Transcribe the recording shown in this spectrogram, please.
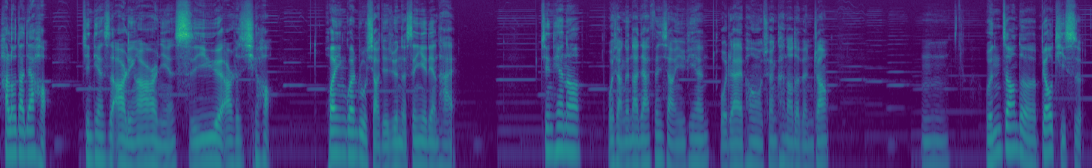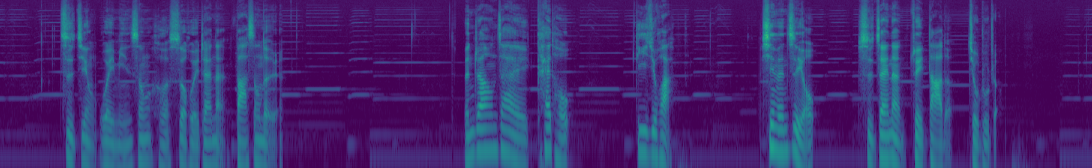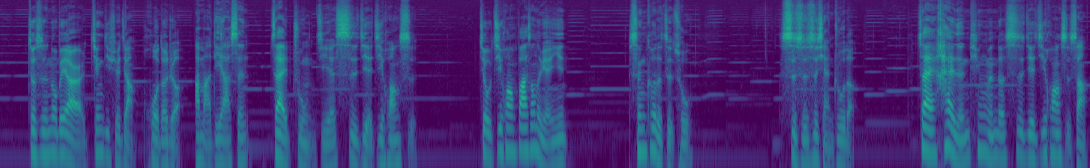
Hello，大家好，今天是二零二二年十一月二十七号，欢迎关注小杰君的深夜电台。今天呢，我想跟大家分享一篇我在朋友圈看到的文章。嗯，文章的标题是“致敬为民生和社会灾难发声的人”。文章在开头第一句话：“新闻自由是灾难最大的救助者。”这是诺贝尔经济学奖获得者阿马蒂亚森在总结世界饥荒时，就饥荒发生的原因，深刻的指出，事实是显著的，在骇人听闻的世界饥荒史上，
